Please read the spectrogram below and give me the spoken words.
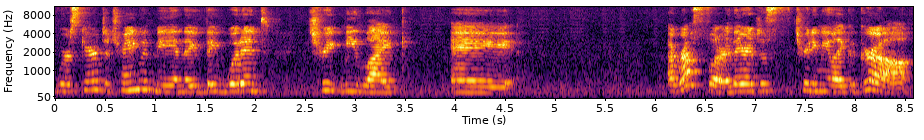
were scared to train with me, and they they wouldn't treat me like a a wrestler. They were just treating me like a girl.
